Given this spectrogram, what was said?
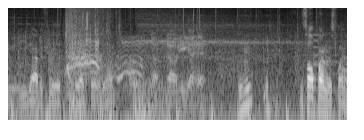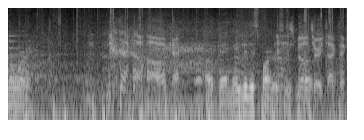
You, you got it, Felix. You got it. Yep. No, no, he got hit. hmm It's all part of his plan. Don't worry. oh, okay. Okay, maybe this part This is is his part. military tactic.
